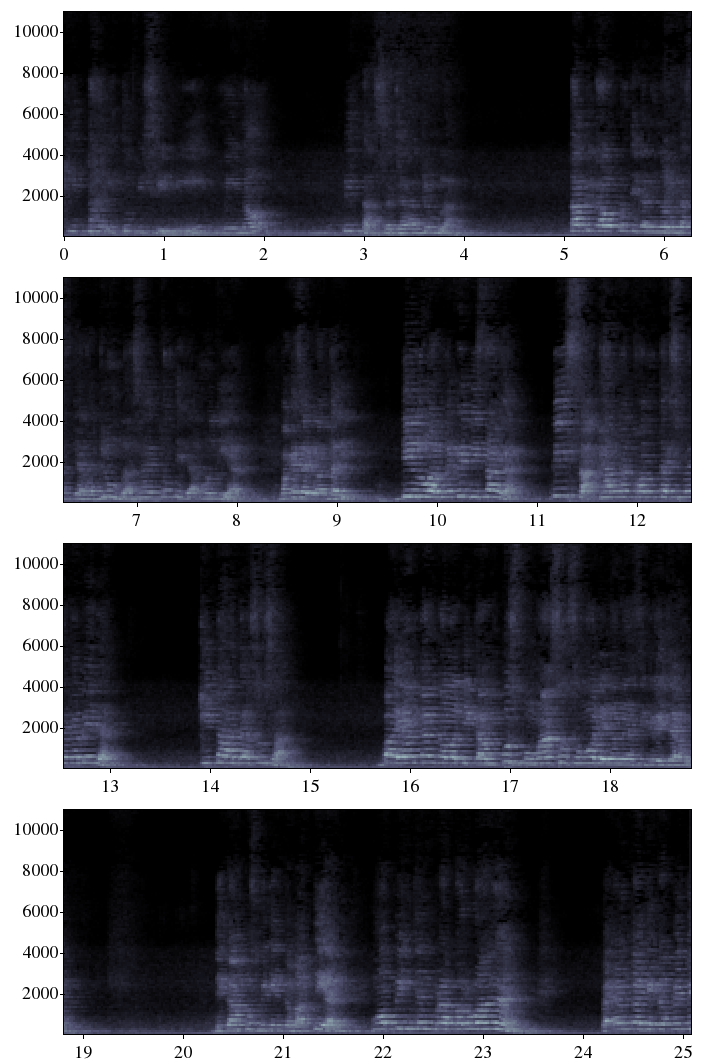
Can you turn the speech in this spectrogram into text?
Kita itu di sini minoritas secara jumlah. Tapi kalaupun tidak minoritas secara jumlah, saya pun tidak melihat. Makanya saya bilang tadi, di luar negeri bisa nggak? Bisa karena konteks mereka beda. Kita agak susah. Bayangkan kalau di kampus mau masuk semua denominasi gerejamu. Di kampus bikin kebaktian, mau pinjam berapa ruangan? PMK GKPB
